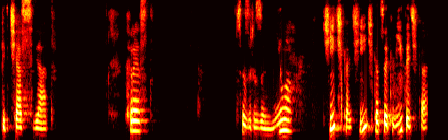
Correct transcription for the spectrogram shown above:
під час свят. Хрест. Все зрозуміло. Чічка, чічка це квіточка.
